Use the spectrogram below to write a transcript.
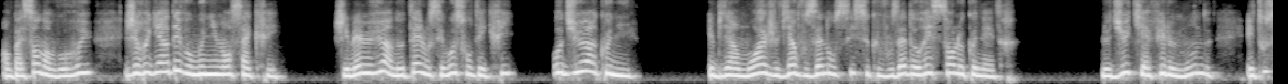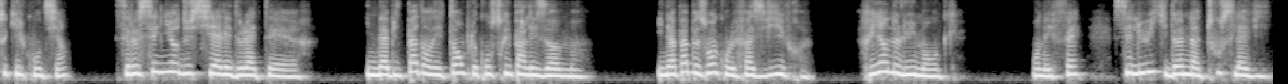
En passant dans vos rues, j'ai regardé vos monuments sacrés. J'ai même vu un hôtel où ces mots sont écrits Ô Dieu inconnu. Eh bien, moi, je viens vous annoncer ce que vous adorez sans le connaître. Le Dieu qui a fait le monde et tout ce qu'il contient, c'est le Seigneur du ciel et de la terre. Il n'habite pas dans des temples construits par les hommes. Il n'a pas besoin qu'on le fasse vivre. Rien ne lui manque. En effet, c'est lui qui donne à tous la vie,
